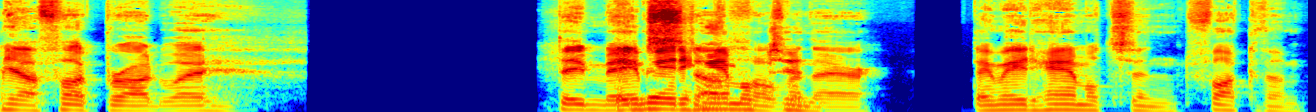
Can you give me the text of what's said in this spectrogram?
Yeah, fuck Broadway. They made, made stuff Hamilton. over there. They made Hamilton. Fuck them.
